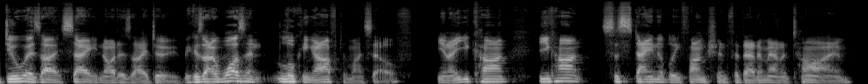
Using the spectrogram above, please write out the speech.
do as I say, not as I do, because I wasn't looking after myself. You know, you can't you can't sustainably function for that amount of time.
